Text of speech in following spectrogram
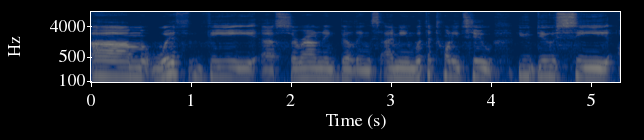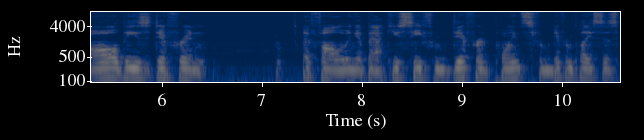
Um, with the uh, surrounding buildings, I mean, with the 22, you do see all these different. Uh, following it back, you see from different points, from different places,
